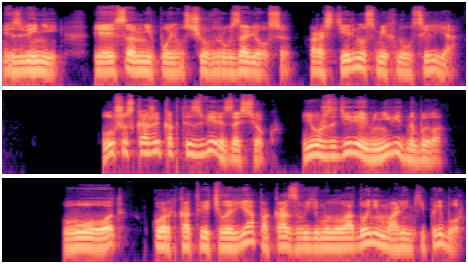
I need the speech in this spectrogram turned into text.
«Извини, я и сам не понял, с чего вдруг завелся», – растерянно усмехнулся Илья. «Лучше скажи, как ты зверя засек. Его ж за деревьями не видно было». «Вот, коротко ответил Илья, показывая ему на ладони маленький прибор.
